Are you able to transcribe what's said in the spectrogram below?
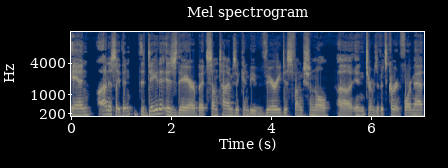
And honestly, the, the data is there, but sometimes it can be very dysfunctional uh, in terms of its current format.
